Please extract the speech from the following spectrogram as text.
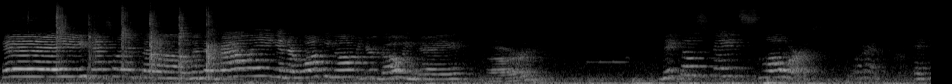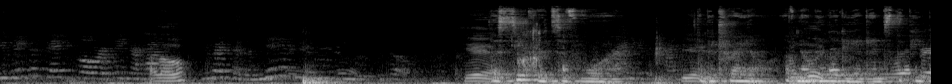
Hey, national anthem, and they're bowing and they're walking off and you're going, Jay. All right. Make those fades slower. Okay. If you make the fades slower, things are happening. Hello? You guys have a minute to move, to go. Yeah. The secrets of war. The betrayal of I'm good. nobility against the people.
